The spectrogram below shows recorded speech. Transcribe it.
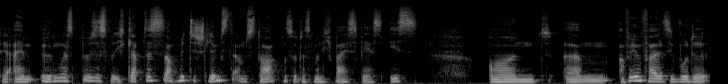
der einem irgendwas Böses will. Ich glaube, das ist auch mit das Schlimmste am Stalken, so dass man nicht weiß, wer es ist. Und ähm, auf jeden Fall, sie wurde,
